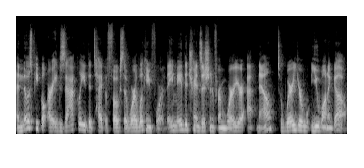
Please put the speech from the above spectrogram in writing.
And those people are exactly the type of folks that we're looking for. They made the transition from where you're at now to where you're, you want to go.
